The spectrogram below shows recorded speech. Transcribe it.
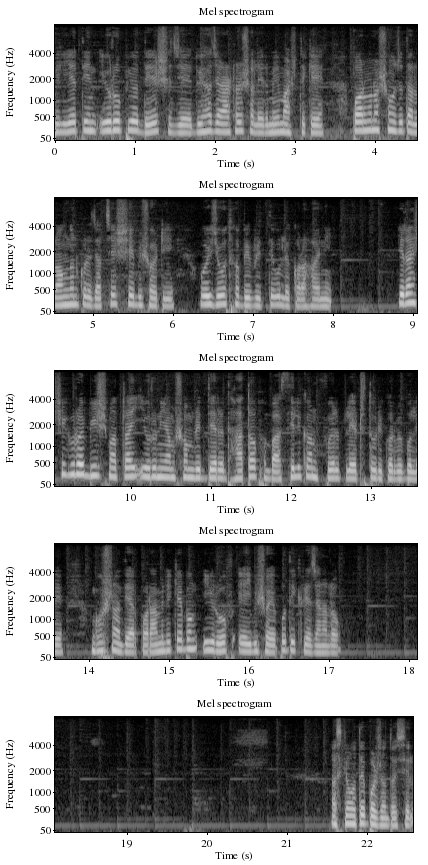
মিলিয়ে তিন ইউরোপীয় দেশ যে দুই হাজার আঠেরো সালের মে মাস থেকে পরমাণু সমঝোতা লঙ্ঘন করে যাচ্ছে, সে বিষয়টি ওই যৌথ বিবৃতিতে উল্লেখ করা হয়নি। ইরান শীঘ্রই বিশ মাত্রায় ইউরেনিয়াম সমৃদ্ধের ধাতব বা সিলিকন ফুয়েল প্লেট তৈরি করবে বলে ঘোষণা দেওয়ার পর আমেরিকা এবং ইউরোপ এই বিষয়ে প্রতিক্রিয়া জানালো। আজকের মতো পর্যন্ত ছিল।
